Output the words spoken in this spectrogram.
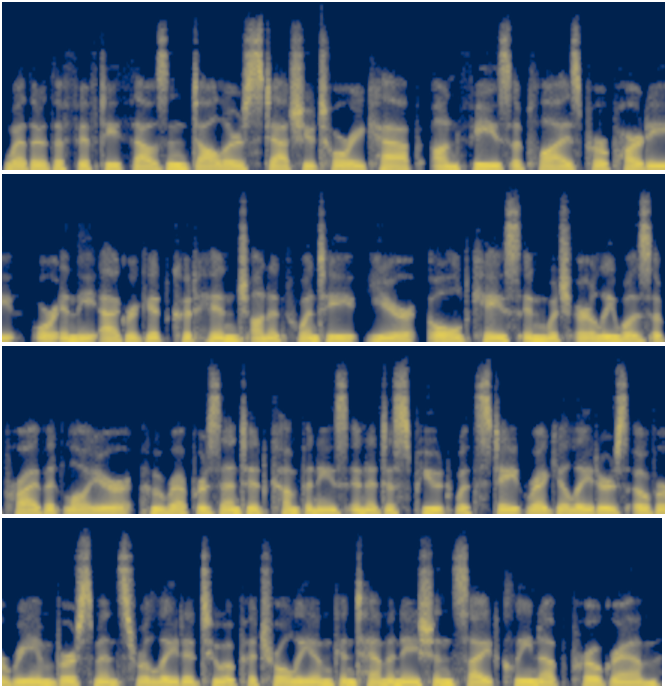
Whether the $50,000 statutory cap on fees applies per party or in the aggregate could hinge on a 20-year-old case in which Early was a private lawyer who represented companies in a dispute with state regulators over reimbursements related to a petroleum contamination site cleanup program.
